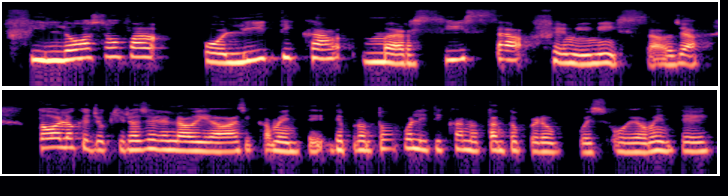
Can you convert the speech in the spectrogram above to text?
filósofa política marxista feminista, o sea, todo lo que yo quiero hacer en la vida básicamente, de pronto política no tanto, pero pues obviamente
